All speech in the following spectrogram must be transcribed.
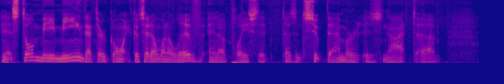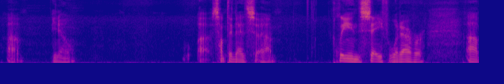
And it still may mean that they're going because they don't want to live in a place that doesn't suit them or is not, uh, uh, you know, uh, something that's uh, clean, safe, whatever. Uh,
